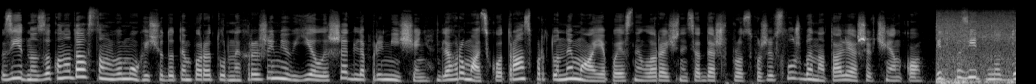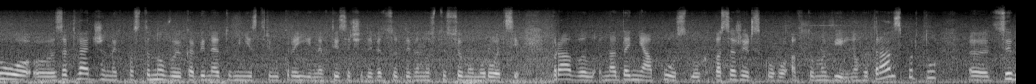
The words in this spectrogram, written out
Згідно з законодавством, вимоги щодо температурних режимів є лише для приміщень. Для громадського транспорту немає, пояснила речниця Держпродспоживслужби Наталія Шевченко. Відповідно до е, затверджених постановою Кабінету міністрів України в 1997 році правил надання послуг пасажирського автомобільного транспорту, е, цим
